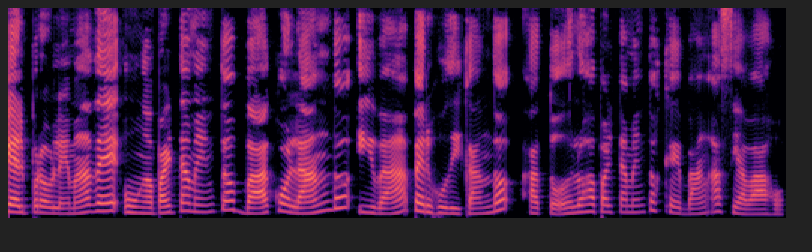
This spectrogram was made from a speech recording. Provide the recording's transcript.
que el problema de un apartamento va colando y va perjudicando a todos los apartamentos que van hacia abajo.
